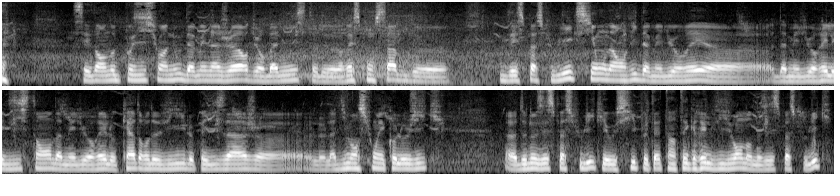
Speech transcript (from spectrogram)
c'est dans notre position à nous d'aménageurs, d'urbanistes, de responsables de, d'espace public. Si on a envie d'améliorer, euh, d'améliorer l'existant, d'améliorer le cadre de vie, le paysage, la dimension écologique de nos espaces publics et aussi peut-être intégrer le vivant dans nos espaces publics,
